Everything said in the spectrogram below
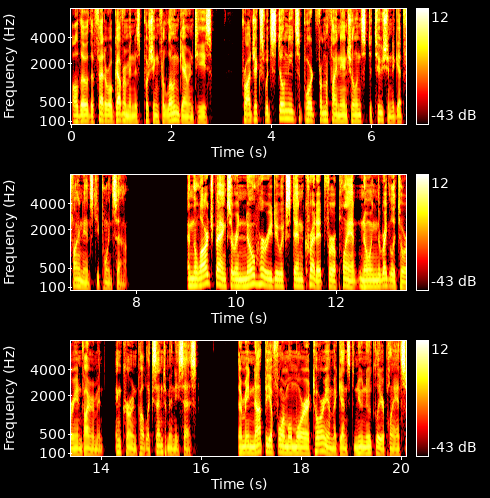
Although the federal government is pushing for loan guarantees, projects would still need support from a financial institution to get financed, he points out. And the large banks are in no hurry to extend credit for a plant knowing the regulatory environment and current public sentiment, he says. There may not be a formal moratorium against new nuclear plants,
